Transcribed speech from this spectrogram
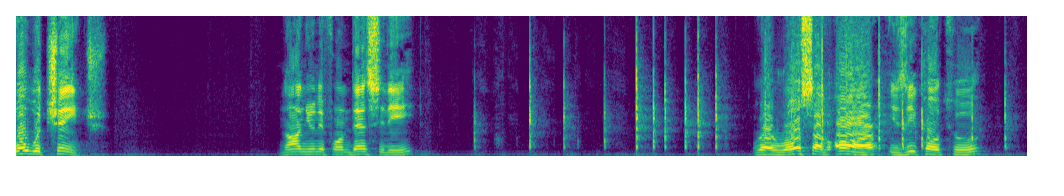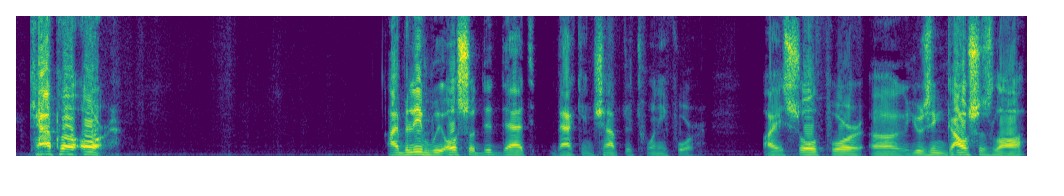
what would change? Non-uniform density where rho sub r is equal to kappa r. I believe we also did that back in chapter 24. I solved for, uh, using Gauss's law,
